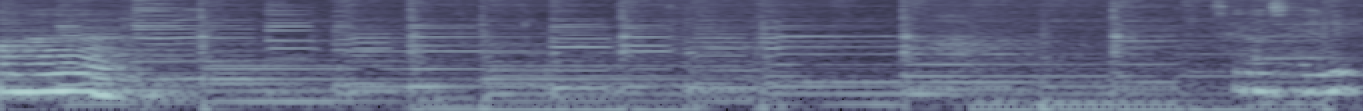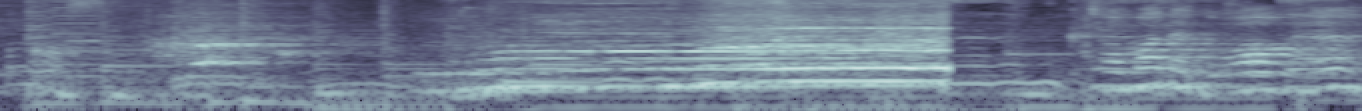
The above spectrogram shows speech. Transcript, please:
저는 제가 제일 예쁜 것 같습니다. 저만의 노하우는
